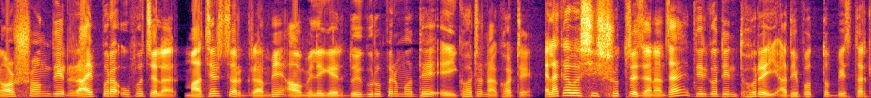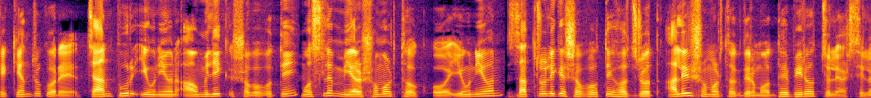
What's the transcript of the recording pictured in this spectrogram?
নরসংদীর রায়পুরা উপজেলার মাঝেরচর গ্রামে আওয়ামী লীগের দুই গ্রুপের মধ্যে এই ঘটনা ঘটে। এলাকাবাসীর সূত্রে জানা যায়, দীর্ঘদিন ধরেই আধিপত্য বিস্তারকে কেন্দ্র করে চাঁদপুর ইউনিয়ন আওয়ামী লীগ সভাপতি, মুসলিম মিয়ার সমর্থক ও ইউনিয়ন ছাত্রলীগের সভাপতি হজরত আলীর সমর্থকদের মধ্যে বিরোধ চলে আসছিল।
